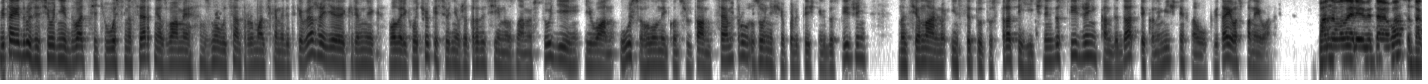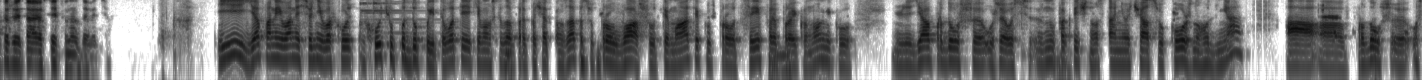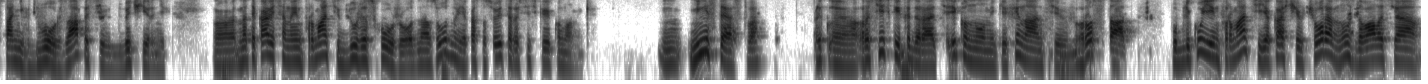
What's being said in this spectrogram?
Вітаю, друзі! Сьогодні 28 серпня. З вами знову центр громадської аналітики вежа. Є керівник Валерій Клочук. І сьогодні вже традиційно з нами в студії Іван Ус, головний консультант центру зовнішньополітичних досліджень Національного інституту стратегічних досліджень, кандидат економічних наук. Вітаю вас, пане Іване. Пане Валерію, вітаю вас, а також вітаю всіх, хто нас дивиться. І я, пане Іване, сьогодні вас хочу подопитувати, як я вам сказав перед початком запису, про вашу тематику, про цифри, про економіку. Я впродовж е, уже ось ну фактично останнього часу кожного дня, а, а впродовж е, останніх двох записів вечірніх е, натикаюся на інформацію дуже схожу одна з одною, яка стосується російської економіки. Міністерства Російської Федерації, економіки, фінансів, Росстат публікує інформацію, яка ще вчора ну здавалася,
